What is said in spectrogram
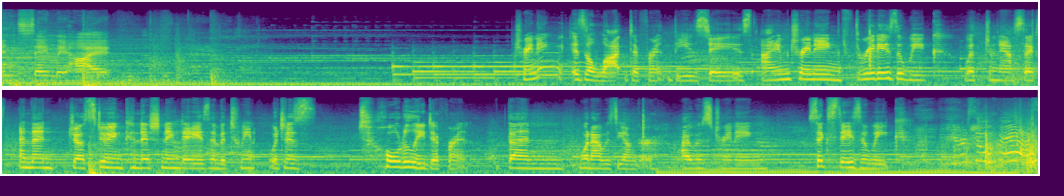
insanely high. Training is a lot different these days. I'm training three days a week with gymnastics and then just doing conditioning days in between, which is totally different than when I was younger. I was training six days a week. You're so fast!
